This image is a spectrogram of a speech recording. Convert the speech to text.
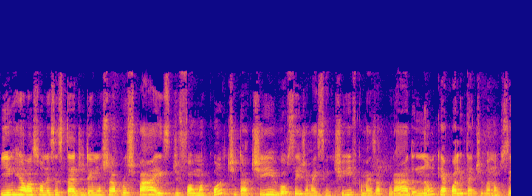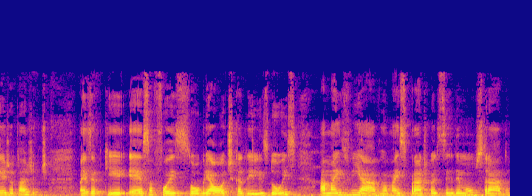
e em relação à necessidade de demonstrar para os pais de forma quantitativa, ou seja, mais científica, mais apurada, não que a qualitativa não seja, tá, gente? Mas é porque essa foi sobre a ótica deles dois a mais viável, a mais prática de ser demonstrada.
